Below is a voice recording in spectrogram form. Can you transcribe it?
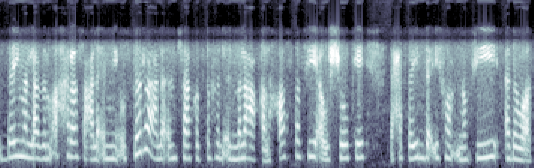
دائما لازم أحرص على إني أصر على امساك الطفل الملعقة الخاصة فيه أو الشوكة لحتى يبدأ يفهم إنه في أدوات.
